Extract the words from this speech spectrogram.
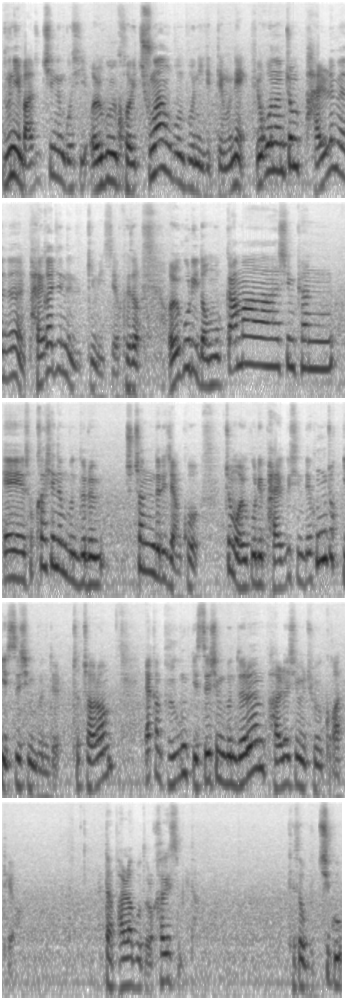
눈이 마주치는 곳이 얼굴 거의 중앙 부분이기 때문에 요거는 좀 바르면은 밝아지는 느낌이 있어요. 그래서 얼굴이 너무 까마신 편에 속하시는 분들은 추천드리지 않고 좀 얼굴이 밝으신데 홍조기 있으신 분들 저처럼 약간 붉은기 있으신 분들은 바르시면 좋을 것 같아요. 일단 발라보도록 하겠습니다. 그래서 묻히고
